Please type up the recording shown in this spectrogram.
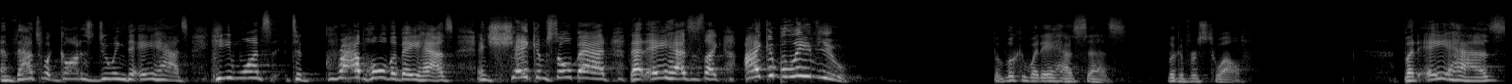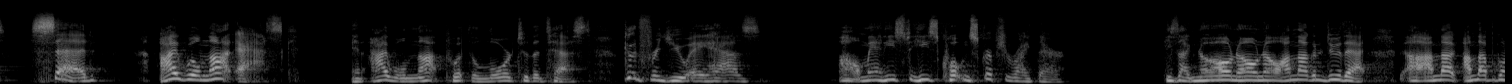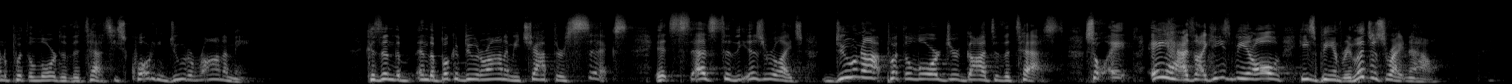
And that's what God is doing to Ahaz. He wants to grab hold of Ahaz and shake him so bad that Ahaz is like, I can believe you. But look at what Ahaz says. Look at verse 12. But Ahaz said, I will not ask, and I will not put the Lord to the test. Good for you, Ahaz. Oh man, he's, he's quoting scripture right there. He's like, no, no, no, I'm not going to do that. Uh, I'm, not, I'm not going to put the Lord to the test. He's quoting Deuteronomy. Because in the, in the book of Deuteronomy, chapter 6, it says to the Israelites, do not put the Lord your God to the test. So Ahaz, like he's being all, he's being religious right now.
